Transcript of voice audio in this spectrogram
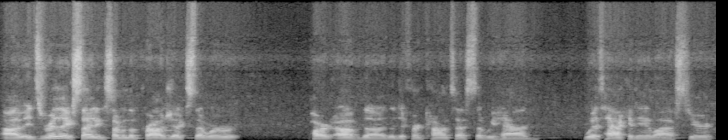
Uh, it's really exciting. Some of the projects that were part of the the different contests that we had with Hackaday last year.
